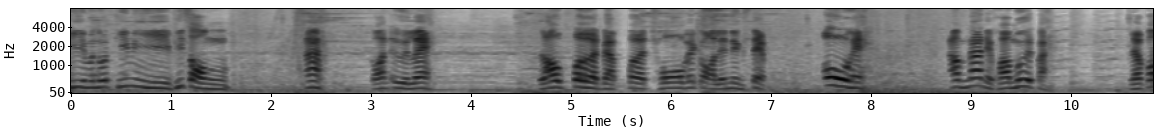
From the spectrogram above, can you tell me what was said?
ทีมมนุษย์ที่มีพี่ซองอะก่อนอื่นเลย เราเปิดแบบเปิดโชว์ไปก่อนเลยหนึ่งสเต็ปโอเคอำนาจในความมืดไป แล้วก็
